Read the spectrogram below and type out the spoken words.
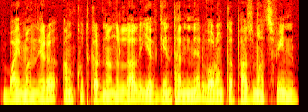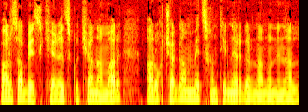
Պայմանները անկուտ կրնան լալ եւ կենթանիներ, որոնք կբազմացվին բարձաբես քեղեցկության համար, առողջական մեծ խնդիրներ կրնան ունենալ։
